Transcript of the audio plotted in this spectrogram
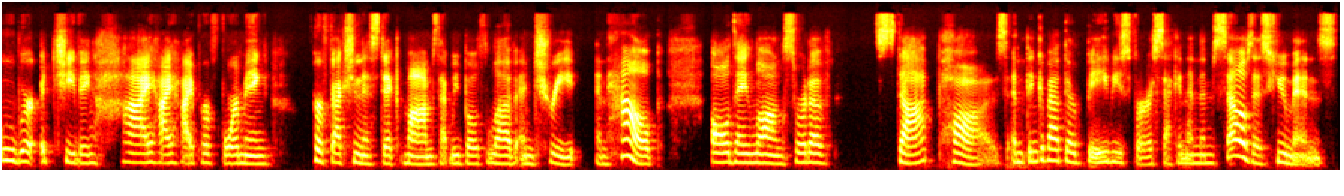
uber achieving, high, high, high performing, perfectionistic moms that we both love and treat and help all day long, sort of stop, pause, and think about their babies for a second and themselves as humans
